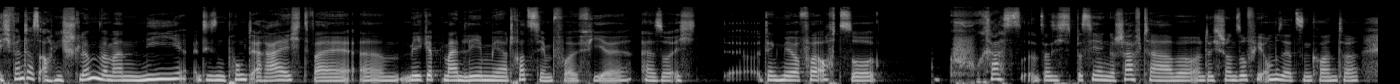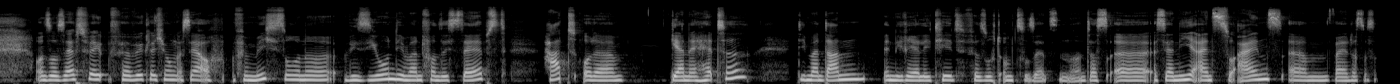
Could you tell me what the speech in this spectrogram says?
ich finde das auch nicht schlimm, wenn man nie diesen Punkt erreicht, weil ähm, mir gibt mein Leben ja trotzdem voll viel. Also ich äh, denke mir voll oft so, krass, dass ich es bis hierhin geschafft habe und ich schon so viel umsetzen konnte. Und so Selbstverwirklichung ist ja auch für mich so eine Vision, die man von sich selbst hat oder gerne hätte, die man dann in die Realität versucht umzusetzen. Und das äh, ist ja nie eins zu eins, ähm, weil das ist,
